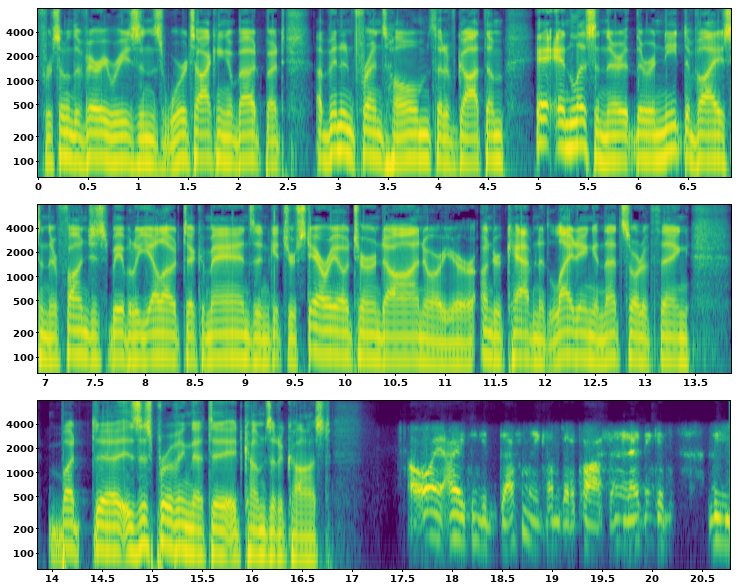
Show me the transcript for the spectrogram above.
for some of the very reasons we're talking about, but I've been in friends' homes that have got them. And listen, they're they're a neat device and they're fun just to be able to yell out commands and get your stereo turned on or your under cabinet lighting and that sort of thing. But uh, is this proving that uh, it comes at a cost? Oh, I, I think it definitely comes at a cost, and I think it's the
